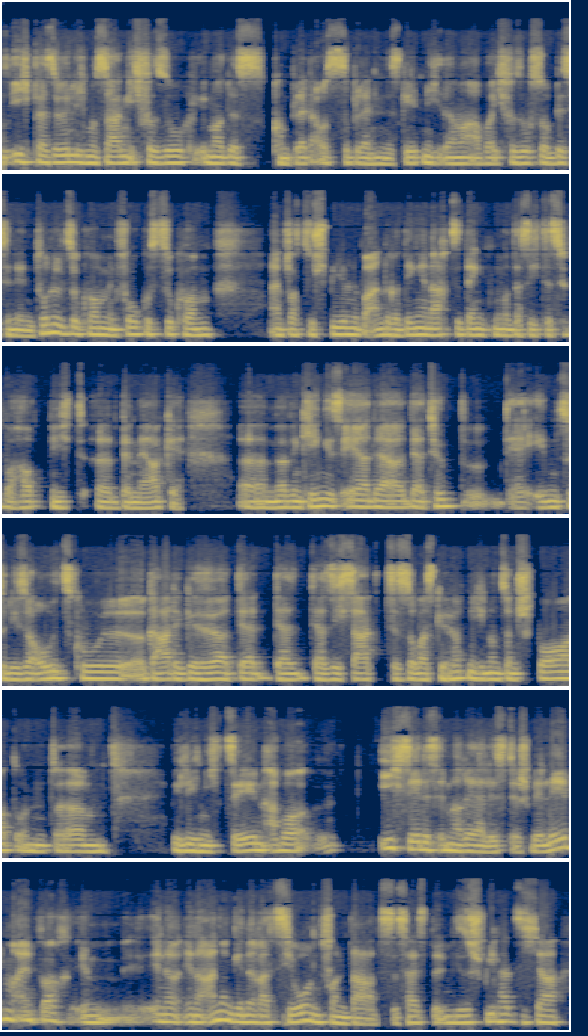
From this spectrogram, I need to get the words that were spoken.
Und ich persönlich muss sagen, ich versuche immer das komplett auszublenden. Das geht nicht immer, aber ich versuche so ein bisschen in den Tunnel zu kommen, in den Fokus zu kommen einfach zu spielen, über andere Dinge nachzudenken und dass ich das überhaupt nicht äh, bemerke. Äh, Mervyn King ist eher der, der Typ, der eben zu dieser Oldschool-Garde gehört, der, der, der sich sagt, sowas gehört nicht in unseren Sport und ähm, will ich nicht sehen. Aber ich sehe das immer realistisch. Wir leben einfach im, in, einer, in einer anderen Generation von Darts. Das heißt, dieses Spiel hat sich ja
